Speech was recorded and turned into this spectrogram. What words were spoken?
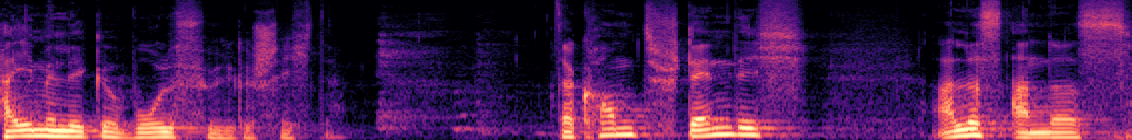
heimelige Wohlfühlgeschichte. Da kommt ständig alles anders,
